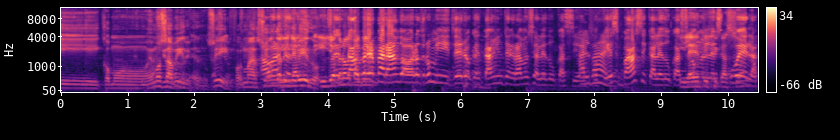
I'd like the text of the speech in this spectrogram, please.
y como Educación, hemos sabido, eh, sí, formación Ahora del individuo. y yo se creo que están también- preparando ahora otros ministerios que están integrándose a la educación. Albania. Porque es básica la educación la en la escuela,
